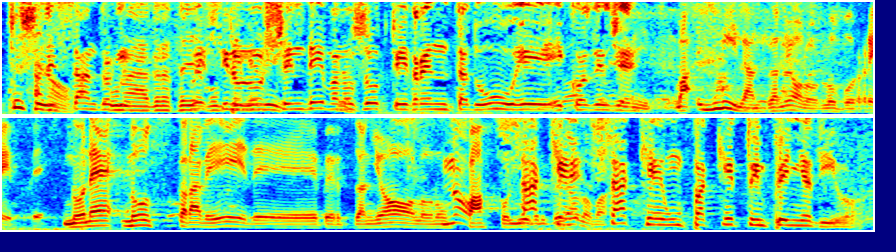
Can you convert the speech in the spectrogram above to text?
Sì, Alessandro no, che questi non scendevano sotto i 32 e cose del genere. Ma il Milan Zagnolo lo vorrebbe? Non, è, non stravede per Zagnolo non no, fa sa, che, Zagnolo, ma... sa che è un pacchetto impegnativo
